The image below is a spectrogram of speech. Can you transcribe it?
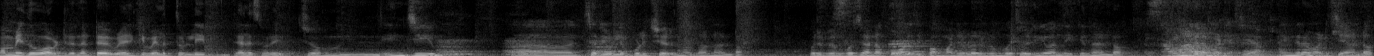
മമ്മി ഇതോ അവിടെ ഇരുന്നിട്ട് എനിക്ക് വെളുത്തുള്ളി അല്ല സോറി ഇഞ്ചിയും ചെറിയ ഉള്ളിയും പൊളിച്ചു വരുന്നു എന്നുണ്ടോ ഒരു പെങ്കൊച്ചാണ് കോളേജിൽ പോകാൻ മടിയുള്ള ഒരു പെങ്കൊച്ച് ഒരുങ്ങി വന്ന് നിൽക്കുന്നുണ്ടോ ഭയങ്കര മടിച്ചിയാ ഭയങ്കര മടിച്ചിയാ കണ്ടോ?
